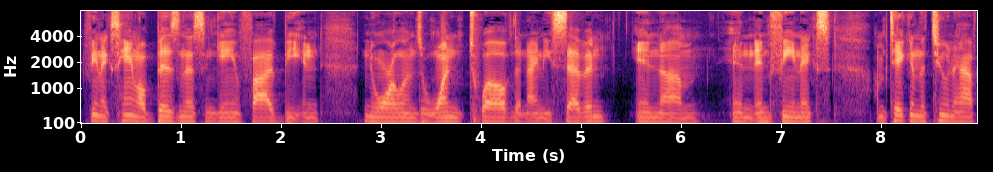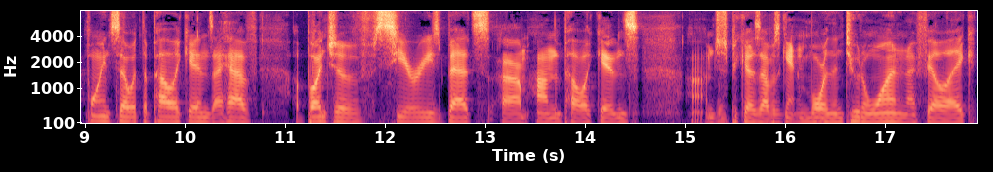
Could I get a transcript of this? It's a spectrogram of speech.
Phoenix handled business in Game Five, beating New Orleans one twelve to ninety seven in um, in in Phoenix. I'm taking the two and a half points out with the Pelicans. I have a bunch of series bets um, on the Pelicans um, just because I was getting more than two to one, and I feel like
